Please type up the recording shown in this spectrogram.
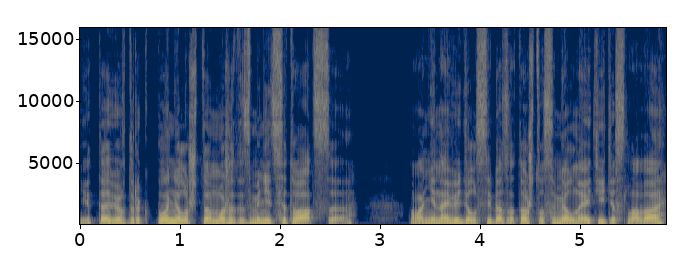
И Тави вдруг понял, что может изменить ситуацию. Он ненавидел себя за то, что сумел найти эти слова,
